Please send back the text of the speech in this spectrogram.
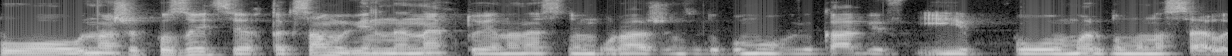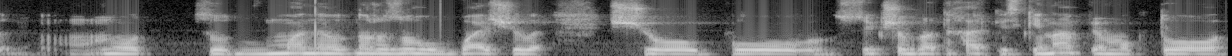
по наших позиціях, так само він не нехтує нанесенням уражень за допомогою кабів і по мирному населенню. Ну от ми неодноразово бачили, що по якщо брати харківський напрямок, то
